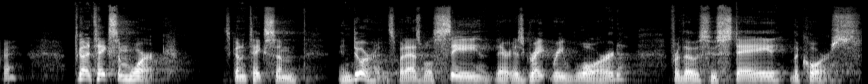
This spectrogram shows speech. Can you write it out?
Okay? It's going to take some work. It's going to take some endurance. But as we'll see, there is great reward for those who stay the course.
